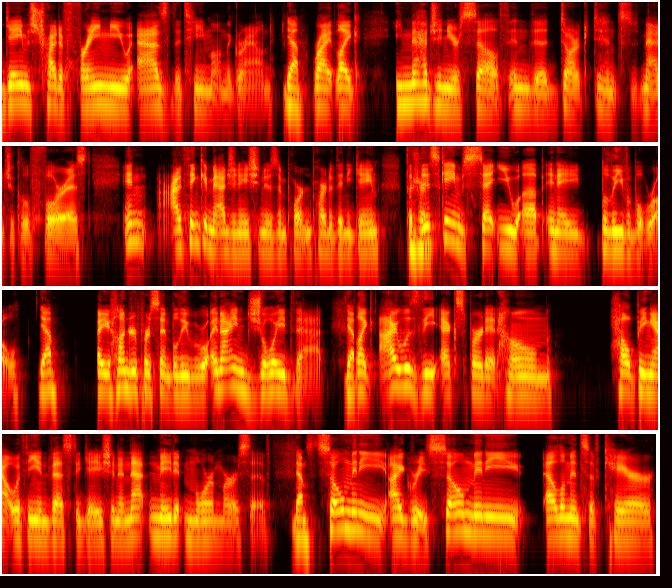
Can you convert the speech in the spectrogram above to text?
games try to frame you as the team on the ground. Yeah. Right? Like imagine yourself in the dark, dense, magical forest. And I think imagination is an important part of any game, but sure. this game set you up in a believable role. Yeah. A hundred percent believable. And I enjoyed that. Yep. Like I was the expert at home helping out with the investigation, and that made it more immersive. Yep. So many, I agree, so many elements of care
